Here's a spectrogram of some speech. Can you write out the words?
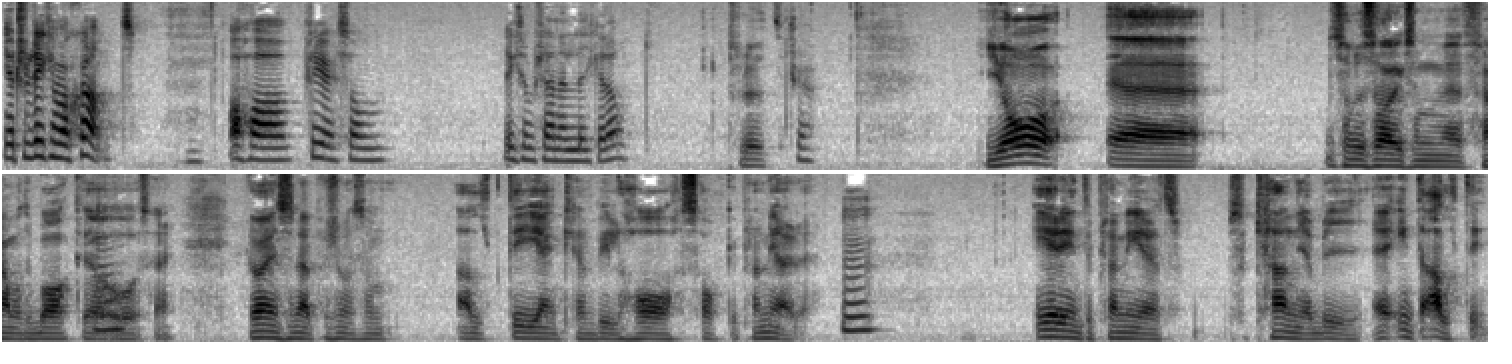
jag tror det kan vara skönt att ha fler som liksom känner likadant. Absolut. Tror Jag, eh, som du sa, liksom eh, fram och tillbaka Mm. och så här. Jag är en sån där person som alltid egentligen vill ha saker planerade. Mm. Är det inte planerat så, så kan jag bli, eh, inte alltid,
